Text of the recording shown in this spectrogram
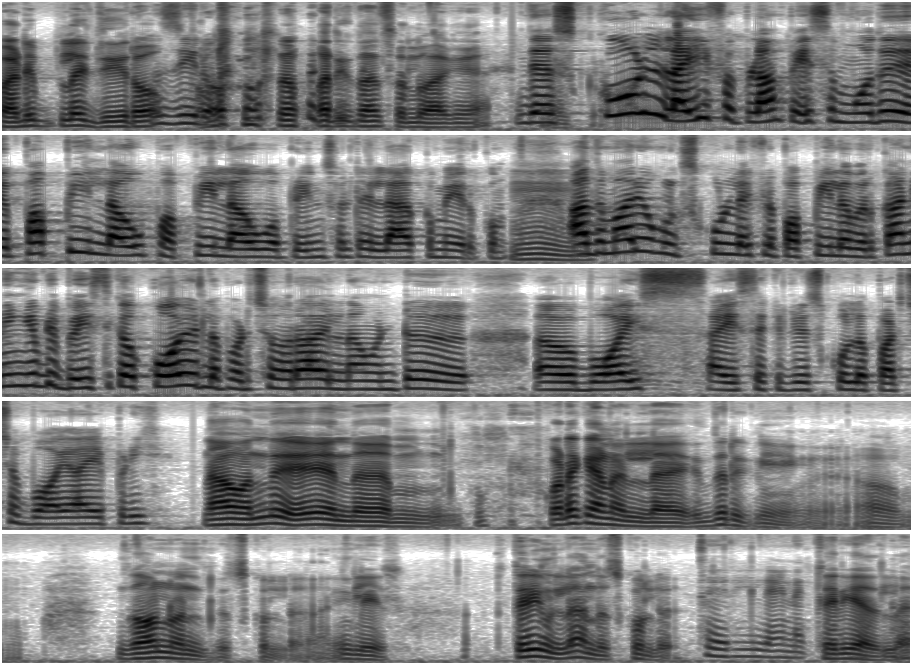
படிப்பில் ஜீரோ. அப்படின்ற மாதிரி தான் சொல்லுவாங்க. இந்த ஸ்கூல் லைஃப் அப்படிலாம் பேசும்போது பப்பி லவ் பப்பி லவ் அப்படின்னு சொல்லிட்டு எல்லாருக்குமே இருக்கும். அது மாதிரி உங்களுக்கு ஸ்கூல் லைஃப்ல பப்பி லவ் இருக்கா? நீங்க எப்படி பேசிக்கா கோயட்ல படிச்சவரா? இல்லைன்னா வந்துட்டு பாய்ஸ் ஹையர் செகண்டரி ஸ்கூல்ல படிச்ச பாயா எப்படி? நான் வந்து இந்த கொடைக்கானலில் இது இருக்கு கவர்மெண்ட் ஸ்கூலில் இங்கிலீஷ். தெரியுமில்ல அந்த ஸ்கூலு தெரியல எனக்கு. தெரியாதுல்ல?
